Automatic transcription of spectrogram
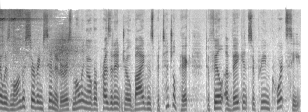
Iowa's longest serving senator is mulling over President Joe Biden's potential pick to fill a vacant Supreme Court seat.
